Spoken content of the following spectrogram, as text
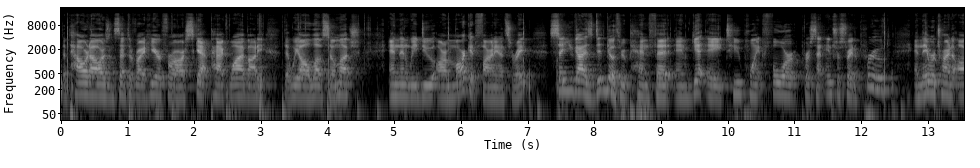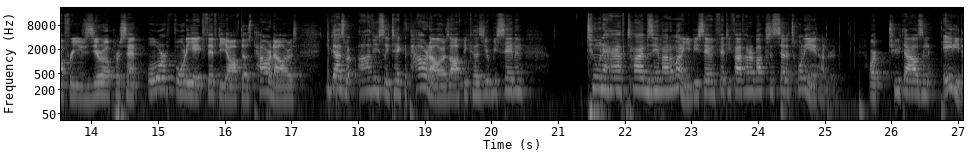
the Power Dollars incentive right here for our Scat Pack wide body that we all love so much, and then we do our market finance rate, say you guys did go through PenFed and get a 2.4% interest rate approved, and they were trying to offer you 0% or 48.50 off those power dollars, you guys would obviously take the power dollars off because you'd be saving two and a half times the amount of money. You'd be saving 5,500 bucks instead of 2,800 or $2,080.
